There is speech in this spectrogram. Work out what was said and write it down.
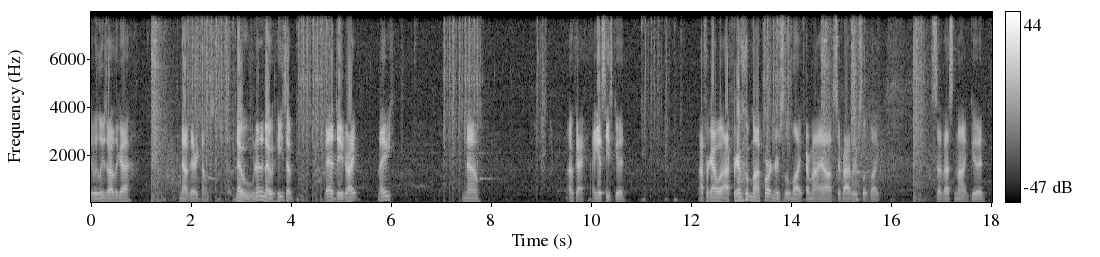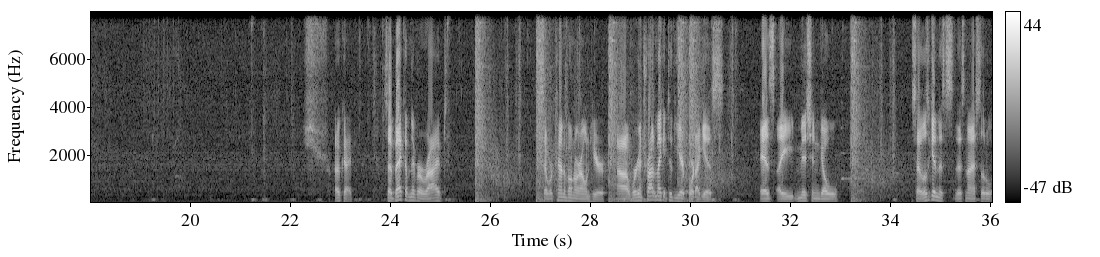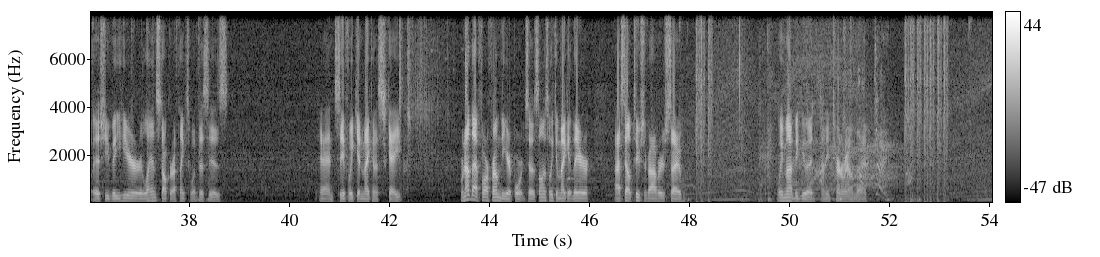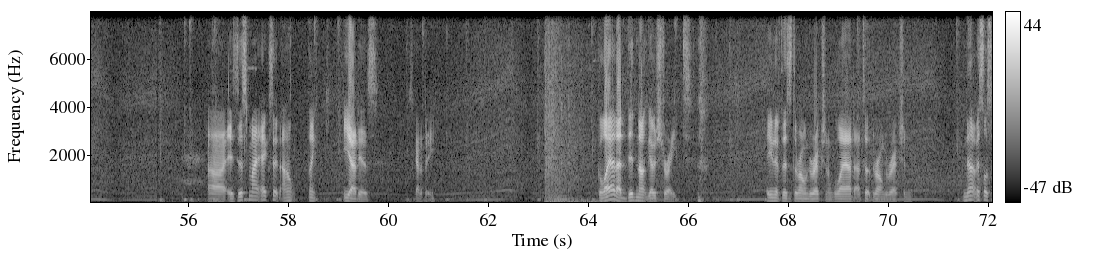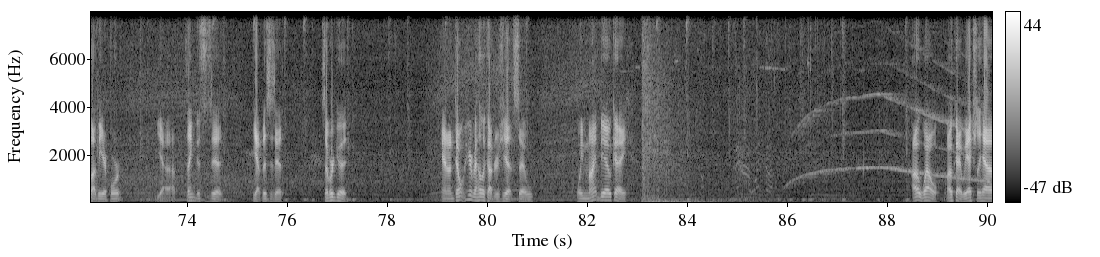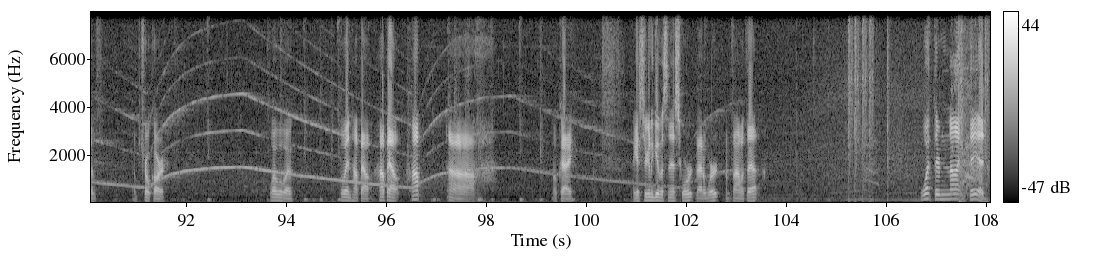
Did we lose our other guy? No, there he comes. No, no, no, no. He's a bad dude, right? Maybe? No. Okay, I guess he's good. I forgot what I forgot what my partners look like, or my uh, survivors look like. So that's not good. Okay. So backup never arrived. So we're kind of on our own here. Uh, we're going to try to make it to the airport, I guess, as a mission goal. So let's get in this, this nice little SUV here. Landstalker, I think is what this is. And see if we can make an escape. We're not that far from the airport, so as long as we can make it there, I still have two survivors, so we might be good. I need to turn around though. Uh, is this my exit? I don't think... Yeah, it is. It's gotta be. Glad I did not go straight. Even if this is the wrong direction, I'm glad I took the wrong direction. No, this looks like the airport. Yeah, I think this is it. Yep, this is it. So we're good. And I don't hear the helicopters yet, so we might be okay. Oh, wow. Okay, we actually have a patrol car. Whoa, whoa, whoa. Go ahead and hop out. Hop out. Hop. Ah. Okay. I guess they're going to give us an escort. That'll work. I'm fine with that. What? They're not dead.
